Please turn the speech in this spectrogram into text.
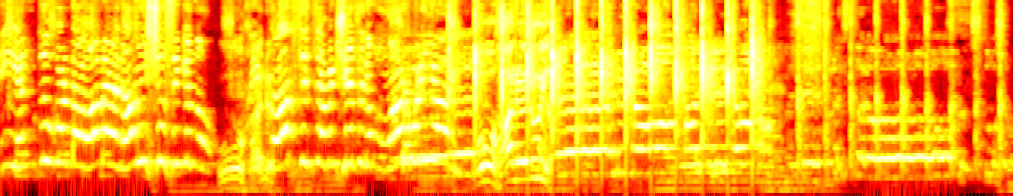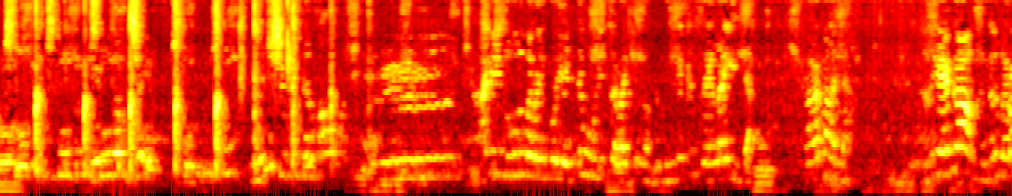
നീ അവിശ്വസിക്കുന്നു ഓ, ഹല്ലേലൂയ. പ്രാർത്ഥിച്ച വിഷയത്തിന് മറുപടിയായി ഓ യേശുവിന്റെ ഞാൻ ഈ നൂറ് പറയുമ്പോ എന്റെ ഉള്ളിൽ തിളയ്ക്കുന്നുണ്ട് നിങ്ങൾക്ക് തിളയില്ല കാരണമല്ല അത് കേൾക്കാം നിങ്ങൾ പറ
